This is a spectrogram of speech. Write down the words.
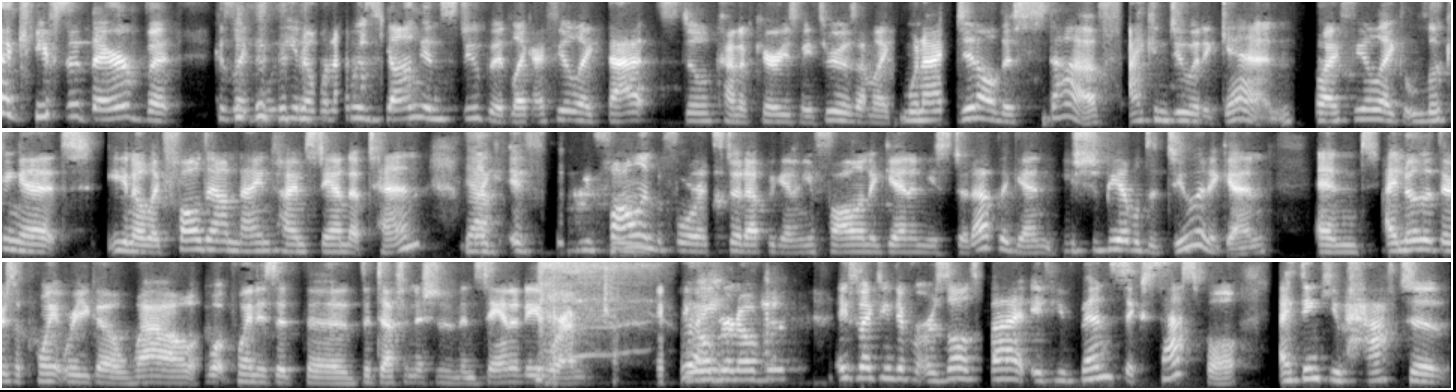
keeps it there. But because, like, you know, when I was young and stupid, like, I feel like that still kind of carries me through. Is I'm like, when I did all this stuff, I can do it again. So I feel like looking at, you know, like fall down nine times, stand up 10. Yeah. Like, if you've fallen mm-hmm. before and stood up again, and you've fallen again and you stood up again, you should be able to do it again. And I know that there's a point where you go, wow, what point is it the the definition of insanity where I'm trying right. over and over expecting different results. But if you've been successful, I think you have to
